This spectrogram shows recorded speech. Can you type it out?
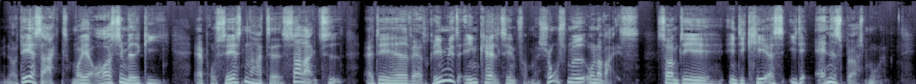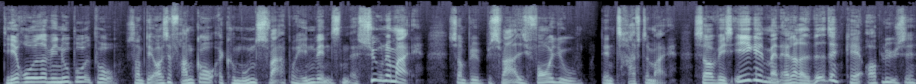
Men når det er sagt, må jeg også medgive, at processen har taget så lang tid, at det havde været rimeligt at indkalde til informationsmøde undervejs, som det indikeres i det andet spørgsmål. Det råder vi nu bod på, som det også fremgår af kommunens svar på henvendelsen af 7. maj, som blev besvaret i forrige uge den 30. maj. Så hvis ikke man allerede ved det, kan jeg oplyse,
